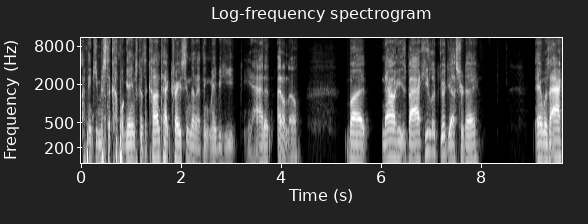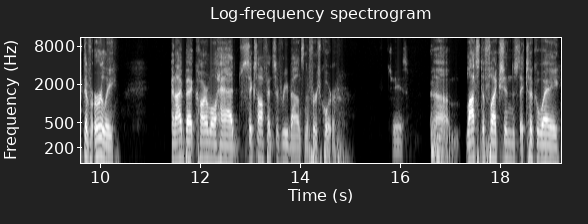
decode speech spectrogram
I think he missed a couple games because of contact tracing. Then I think maybe he he had it. I don't know, but now he's back. He looked good yesterday, and was active early. And I bet Carmel had six offensive rebounds in the first quarter. Jeez. Um, lots of deflections. They took away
